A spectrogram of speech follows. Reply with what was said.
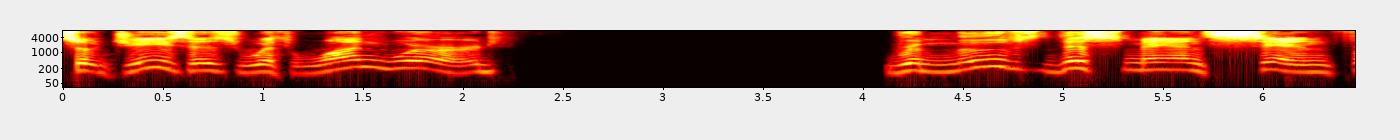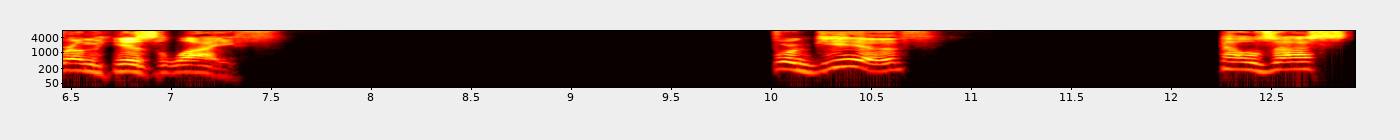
So Jesus, with one word, removes this man's sin from his life. Forgive tells us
